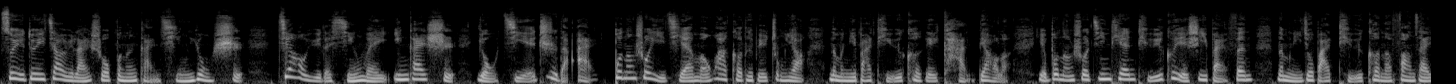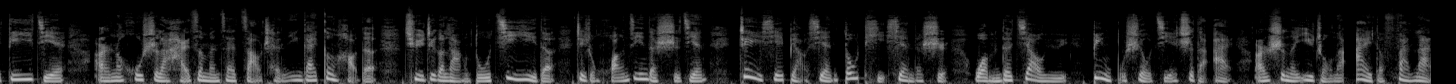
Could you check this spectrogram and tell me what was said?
所以，对于教育来说，不能感情用事，教育的行为应该是有节制的爱。不能说以前文化课特别重要，那么你把体育课给砍掉了；也不能说今天体育课也是一百分，那么你就把体育课呢放在第一节，而呢忽视了孩子们在早晨应该更好的去这个朗读记忆的这种黄金的时间。这些表现都体现的是我们的教育。并不是有节制的爱，而是呢一种呢爱的泛滥，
